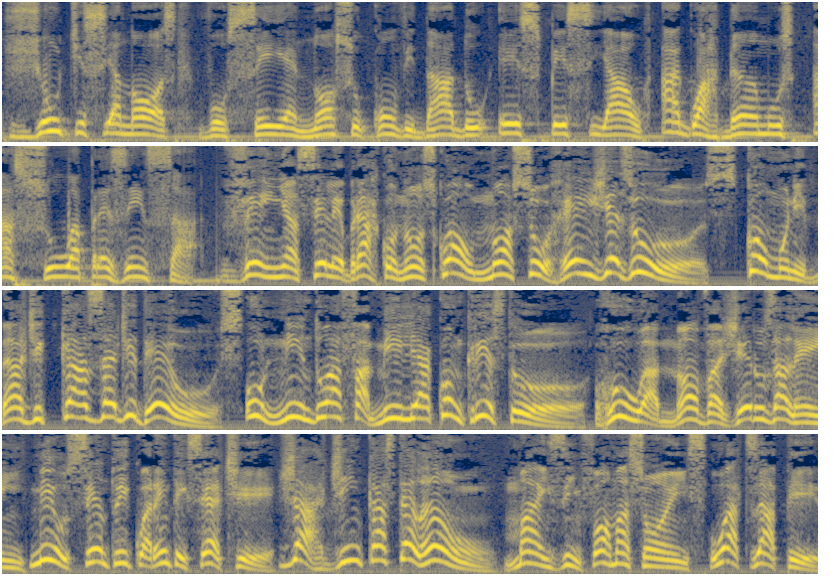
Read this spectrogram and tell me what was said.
junte-se a nós. Você é nosso convidado especial. Aguardamos a sua presença. Venha celebrar conosco ao nosso Rei Jesus. Comunidade Casa de Deus, unindo a família com Cristo. Rua Nova Jerusalém, 1147, Jardim Castelão. Mais informações, WhatsApp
